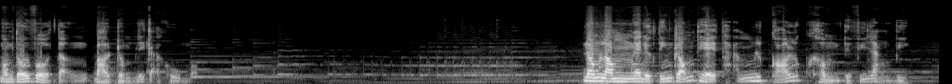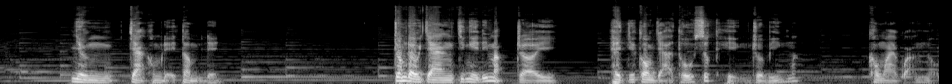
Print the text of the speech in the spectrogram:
bóng tối vô tận bao trùm lấy cả khu mộ. Đông Long nghe được tiếng rống thê thảm lúc có lúc không từ phía lăng viên. Nhưng chàng không để tâm đến. Trong đầu chàng chỉ nghĩ đến mặt trời, hệt như con giả thú xuất hiện rồi biến mất. Không ai quản nổi.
